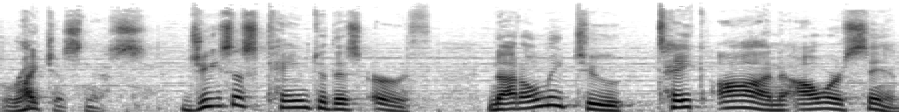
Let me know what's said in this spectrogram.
righteousness. Jesus came to this earth not only to take on our sin,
